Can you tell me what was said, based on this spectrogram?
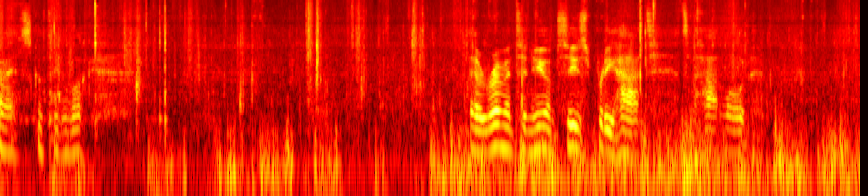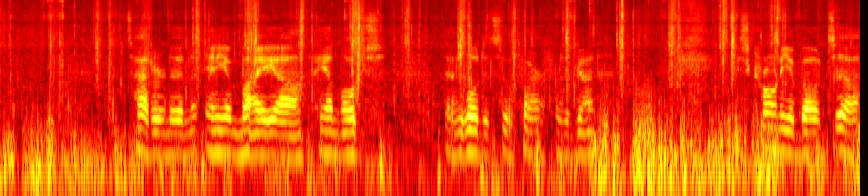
All right, let's go take a look. That Remington UMC is pretty hot. It's a hot load. It's hotter than any of my uh, hand loads I've loaded so far for the gun. He's chrono about uh,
